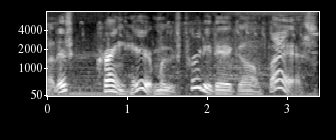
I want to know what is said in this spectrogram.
Now this crane here moves pretty daggone fast.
